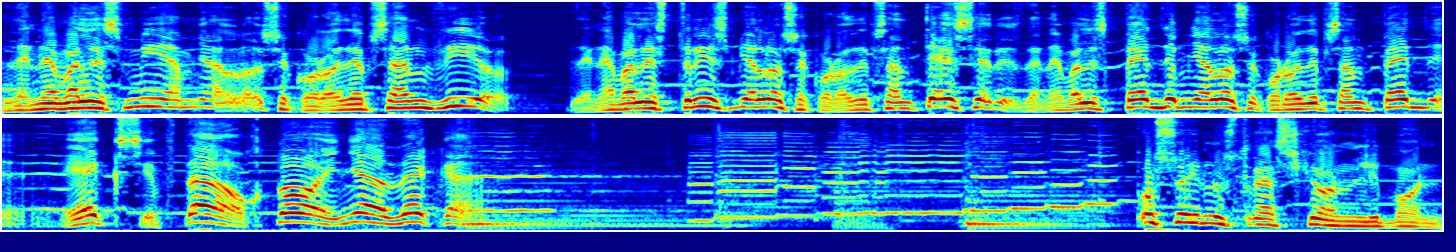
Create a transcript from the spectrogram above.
Δεν έβαλες μία μυαλό Σε κορόδεψαν δύο. Δεν έβαλες τρεις μυαλό, σε κορόδεψαν τέσσερις. Δεν έβαλες πέντε μυαλό, σε κορόδεψαν πέντε. Έξι, εφτά, οχτώ, εννιά, δέκα. Πόσο ηλουστρασιόν λοιπόν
